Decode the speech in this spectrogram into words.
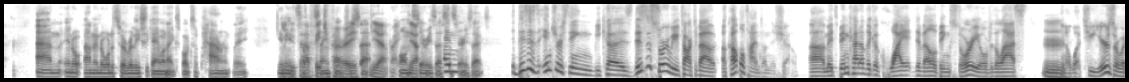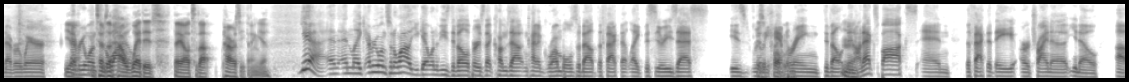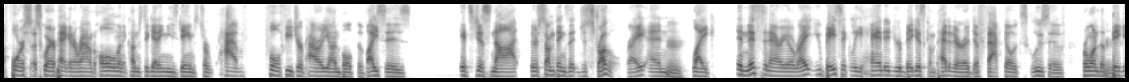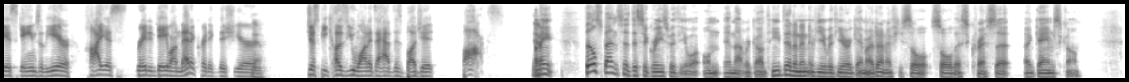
and in and in order to release a game on Xbox, apparently you, you need, need, to have, have feature parity. Set yeah, on yeah. Series S and, and Series X. this is interesting because this is a story we've talked about a couple times on this show. Um, it's been kind of like a quiet developing story over the last, mm. you know, what two years or whatever, where yeah, every once in terms in of while, how wedded they are to that parity thing. Yeah. Yeah, and and like every once in a while, you get one of these developers that comes out and kind of grumbles about the fact that like the Series S is really hampering development mm. on Xbox, and the fact that they are trying to, you know, uh, force a square peg in a round hole when it comes to getting these games to have full feature parity on both devices. It's just not. There's some things that just struggle, right? And mm. like in this scenario, right, you basically handed your biggest competitor a de facto exclusive for one of the mm. biggest games of the year, highest rated game on Metacritic this year, yeah. just because you wanted to have this budget box. Yeah. I mean, Phil Spencer disagrees with you on in that regard. He did an interview with Eurogamer. I don't know if you saw saw this, Chris, at, at Gamescom.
